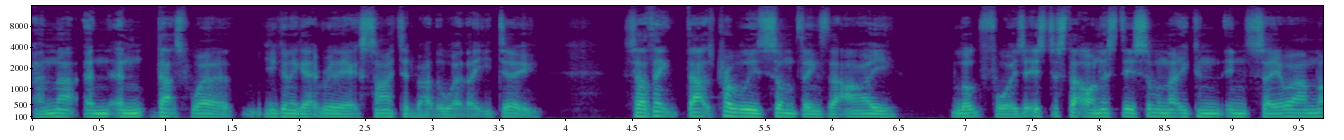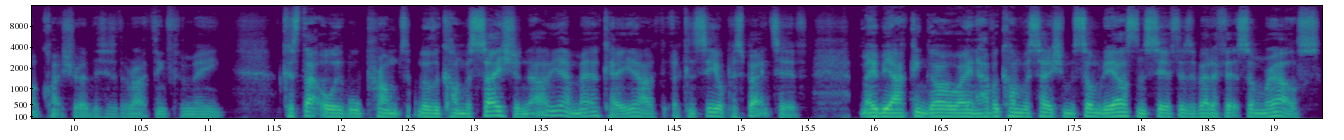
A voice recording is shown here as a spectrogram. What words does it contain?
and that and and that's where you're going to get really excited about the work that you do. So I think that's probably some things that I look for? Is it's just that honesty is someone that you can say well i'm not quite sure this is the right thing for me. Because that always will prompt another conversation. Oh yeah okay yeah I, can see your perspective. Maybe i can go away and have a conversation with somebody else and see if there's a better fit somewhere else.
